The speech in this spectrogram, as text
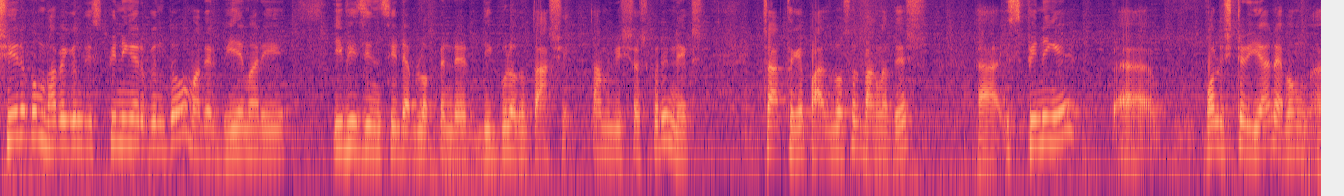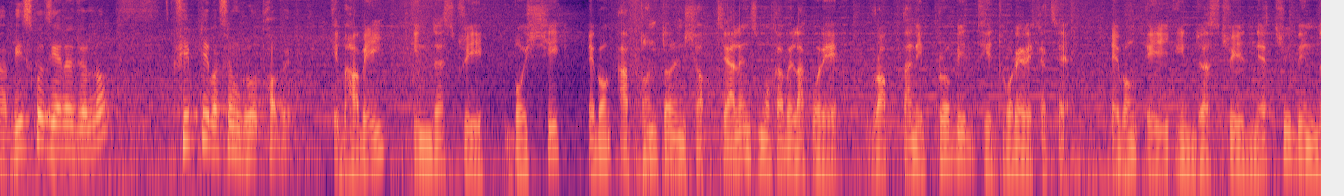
সেরকমভাবে কিন্তু স্পিনিংয়ের কিন্তু আমাদের বিএমআরই ইভিজেন্সি ডেভেলপমেন্টের দিকগুলো কিন্তু আসে। তা আমি বিশ্বাস করি নেক্সট চার থেকে পাঁচ বছর বাংলাদেশ স্পিনিংয়ে পলিস্টার ইয়ান এবং বিস্কোজ ইয়ানের জন্য ফিফটি পার্সেন্ট গ্রোথ হবে। এভাবেই ইন্ডাস্ট্রি, বৈশ্বিক এবং আভ্যন্তরীণ সব চ্যালেঞ্জ মোকাবেলা করে রপ্তানি প্রবৃদ্ধি ধরে রেখেছে এবং এই ইন্ডাস্ট্রির নেতৃবৃন্দ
